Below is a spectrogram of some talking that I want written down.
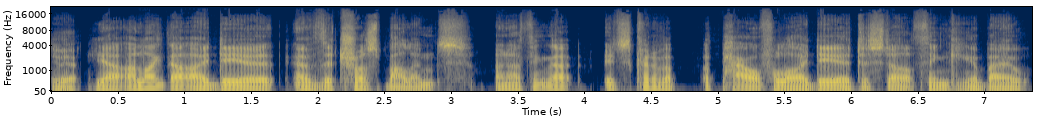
do it. Yeah, I like that idea of the trust balance. And I think that it's kind of a, a powerful idea to start thinking about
